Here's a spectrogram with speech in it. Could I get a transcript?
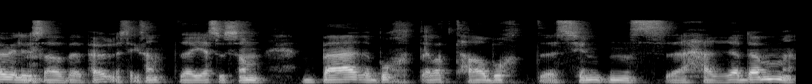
Òg i lys av Paulus, ikke sant. Det er Jesus som bærer bort, eller tar bort, eh, syndens eh, herredømme.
